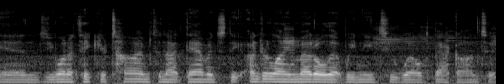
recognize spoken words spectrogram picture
and you want to take your time to not damage the underlying metal that we need to weld back onto.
